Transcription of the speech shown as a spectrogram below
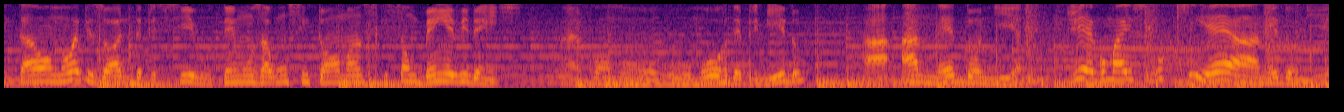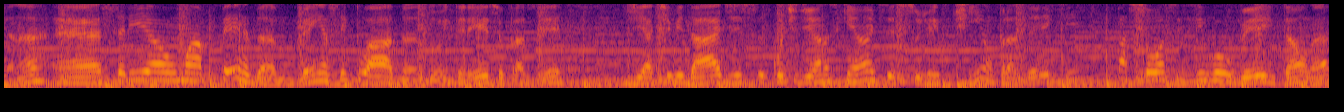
Então, no episódio depressivo, temos alguns sintomas que são bem evidentes, né? como o humor deprimido, a anedonia. Diego, mas o que é a anedonia? Né? É, seria uma perda bem acentuada do interesse ou prazer de atividades cotidianas que antes esse sujeito tinha um prazer e que passou a se desenvolver então, né,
